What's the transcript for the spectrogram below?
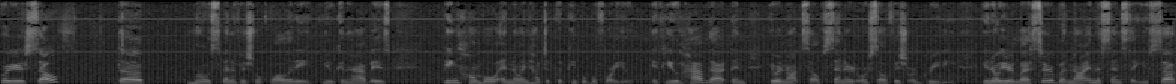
for yourself. The most beneficial quality you can have is being humble and knowing how to put people before you. If you have that, then you are not self centered or selfish or greedy. You know you're lesser, but not in the sense that you suck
